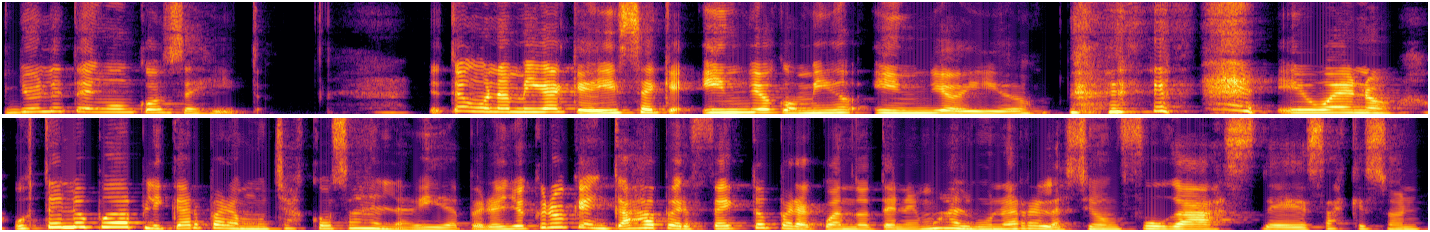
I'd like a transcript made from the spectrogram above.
yo le tengo un consejito. Yo tengo una amiga que dice que indio comido, indio ido. y bueno, usted lo puede aplicar para muchas cosas en la vida, pero yo creo que encaja perfecto para cuando tenemos alguna relación fugaz de esas que son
